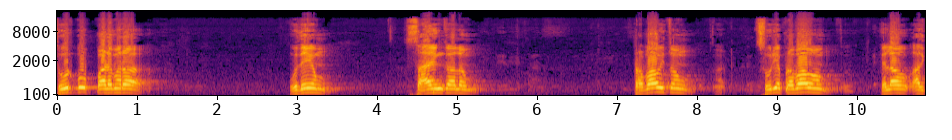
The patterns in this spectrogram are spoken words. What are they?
తూర్పు పడమర ఉదయం సాయంకాలం ప్రభావితం సూర్య ప్రభావం ఎలా అది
